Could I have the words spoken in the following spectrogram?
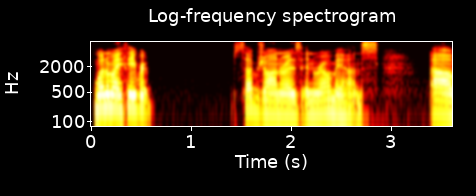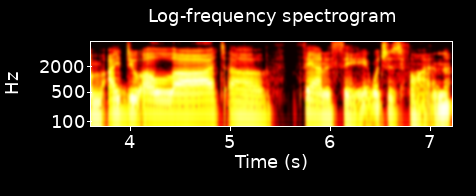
one of my favorite subgenres in romance. Um i do a lot of fantasy which is fun.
